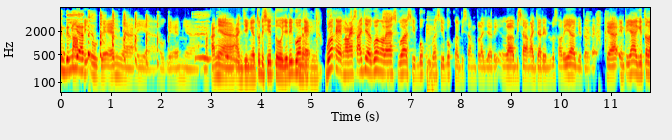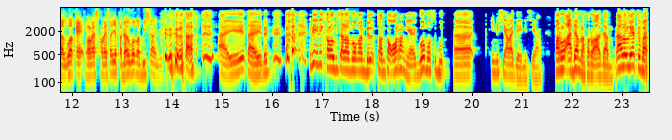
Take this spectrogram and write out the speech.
yang dilihat. tapi UGM-nya iya UGM-nya makanya anjingnya tuh di situ jadi gua Bener, kayak gua kayak ngeles aja gua ngeles gua sibuk gua sibuk nggak bisa mempelajari nggak bisa ngajarin lu sorry ya gitu kayak ya intinya gitulah gua kayak ngeles ngeles aja padahal gua nggak bisa gitu. tai tai dan ini ini kalau misalnya mau ngambil contoh orang ya gue mau sebut eh, inisial aja inisial. Farul Adam lah Farul Adam. Lalu lihat coba.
